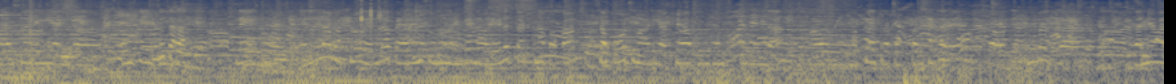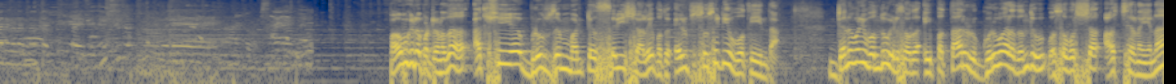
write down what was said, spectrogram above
nursery and L K G play ಎಲ್ಲ ಮಕ್ಕಳು, ಎಲ್ಲ ಪೇರೆಂಟ್ಸು ನಮಗೆ ನಾವು ಹೇಳಿದ ತಕ್ಷಣ ಪಾಪ ಸಪೋರ್ಟ್ ಮಾಡಿ ಅಕ್ಷಯ ಪೂಜನ್ ಸ್ಕೂಲಿಂದ ಅವರು ಮಕ್ಕಳ ಹತ್ರ ಕೊಟ್ಟು ಕಳಿಸಿದ್ದಾರೆ. ಸೊ ಅವ್ರಿಗೆ ತುಂಬ ಧನ್ಯವಾದಗಳನ್ನು ಸಲ್ಲಿಸ್ತಾ ಇದ್ದೀನಿ. ಆಮೇಲೆ, ಪಾವಗಡ ಪಟ್ಟಣದ ಅಕ್ಷಯ ಬ್ಲೂಸಮ್ ಮಂಟೆಸರಿ ಶಾಲೆ ಮತ್ತು ಎಲ್ಪ್ ಸೊಸೈಟಿ ವತಿಯಿಂದ ಜನವರಿ ಒಂದು, ಎರಡು ಸಾವಿರದ ಇಪ್ಪತ್ತಾರರ ಗುರುವಾರದಂದು ಹೊಸ ವರ್ಷ ಆಚರಣೆಯನ್ನು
